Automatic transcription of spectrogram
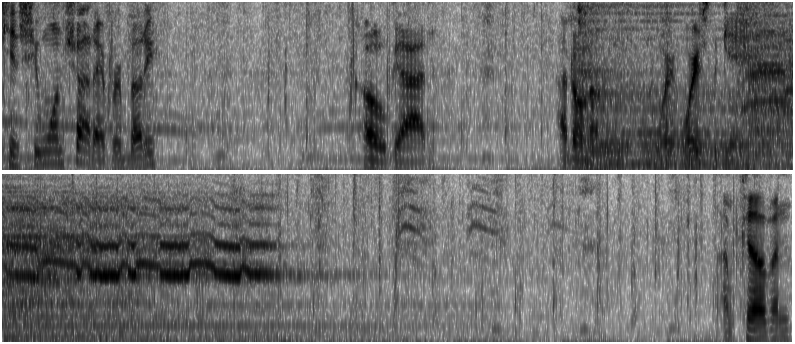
Can she one shot everybody? Oh God! I don't know. Where, where's the game? I'm coming.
